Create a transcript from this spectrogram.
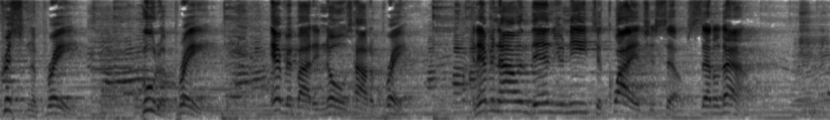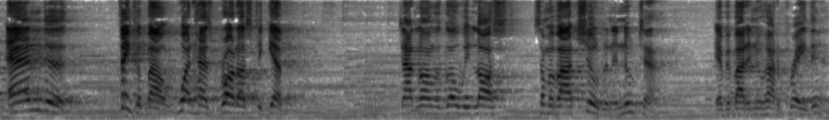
Krishna prayed, Buddha prayed. Everybody knows how to pray. And every now and then you need to quiet yourself, settle down, and uh, think about what has brought us together. Not long ago, we lost some of our children in Newtown. Everybody knew how to pray then.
